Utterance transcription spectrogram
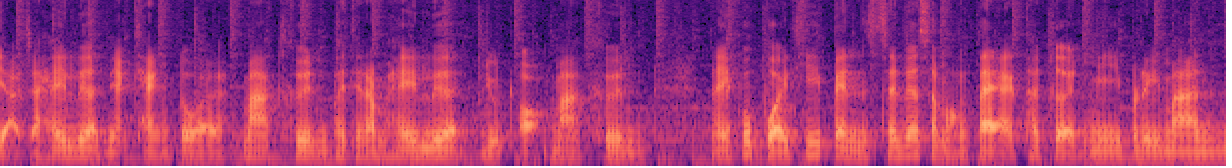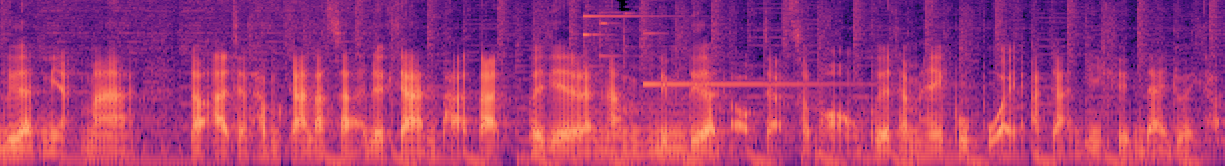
อยากจะให้เลือดเนี่ยแข็งตัวมากขึ้น เพื่อจะทำให้เลือดหยุดออกมากขึ้น ในผู้ป่วยที่เป็นเส้นเลือดสมองแตก ถ้าเกิดมีปริมาณเลือดเนี่ยมาก เราอาจจะทำการรักษาด้วยการผ่าตัด เพื่อที่จะนำริ่มเลือดออกจากสมอง เพื่อทำให้ผู้ป่วยอาการดีขึ้นได้ด้วยครับ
